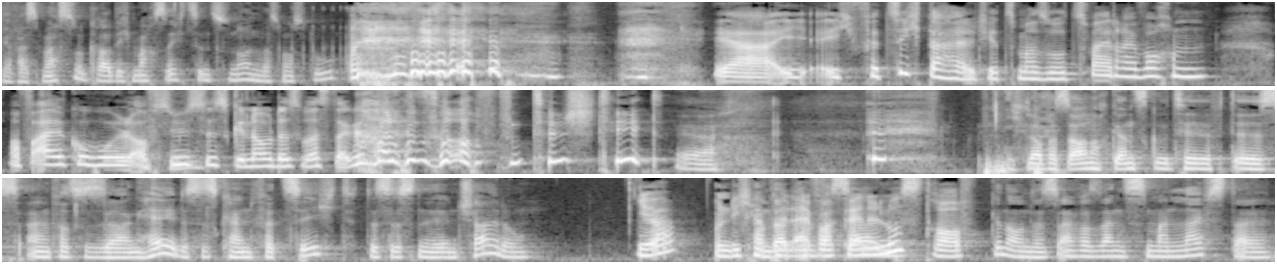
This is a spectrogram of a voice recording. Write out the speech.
Ja, was machst du gerade? Ich mache 16 zu 9. Was machst du? Ja, ich, ich verzichte halt jetzt mal so zwei, drei Wochen auf Alkohol, auf Süßes, genau das, was da gerade so auf dem Tisch steht. Ja. Ich glaube, was auch noch ganz gut hilft, ist einfach zu sagen, hey, das ist kein Verzicht, das ist eine Entscheidung. Ja, und ich habe dann halt einfach, einfach keine sagen- Lust drauf. Genau, und das ist einfach sagen, das ist mein Lifestyle.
